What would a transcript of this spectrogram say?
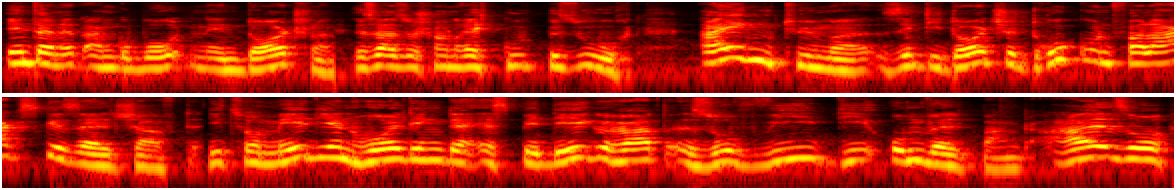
Internetangeboten in Deutschland. Ist also schon recht gut besucht. Eigentümer sind die Deutsche Druck- und Verlagsgesellschaft, die zur Medienholding der SPD gehört, sowie die Umweltbank. Also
